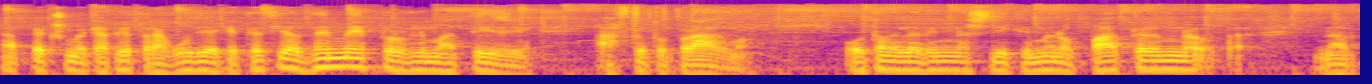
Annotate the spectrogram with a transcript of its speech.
να παίξουμε κάποια τραγούδια και τέτοια. Δεν με προβληματίζει αυτό το πράγμα. Όταν δηλαδή είναι ένα συγκεκριμένο pattern, να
